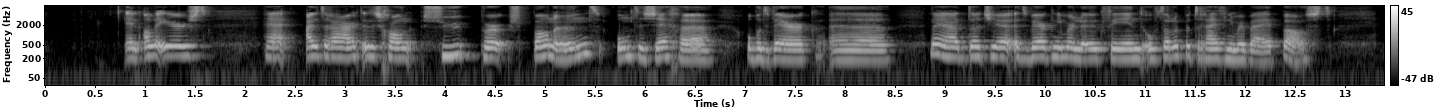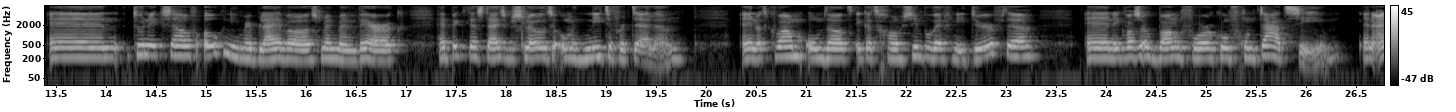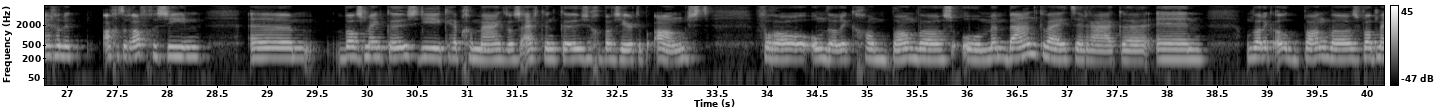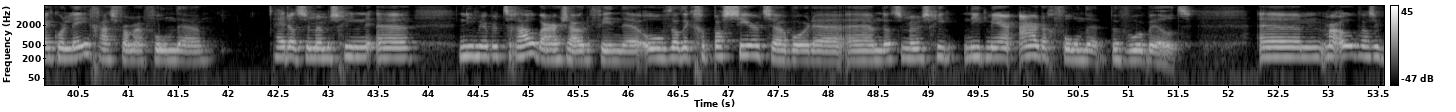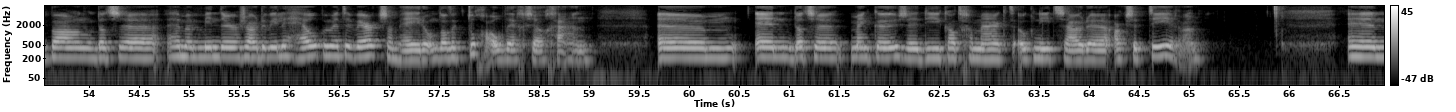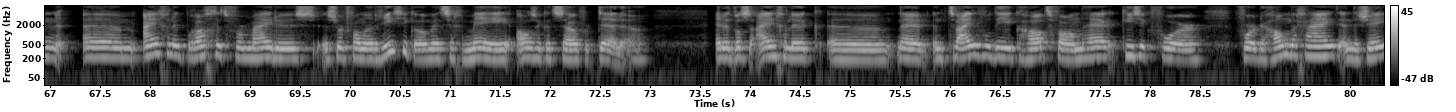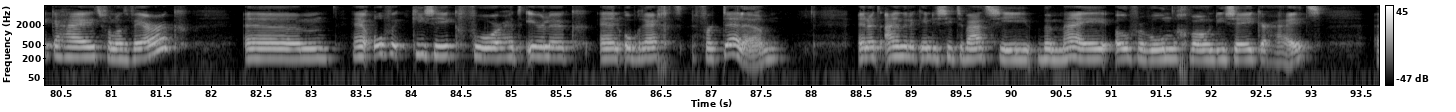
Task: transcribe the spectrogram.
En allereerst, hè, uiteraard, het is gewoon super spannend om te zeggen op het werk, uh, nou ja, dat je het werk niet meer leuk vindt of dat het bedrijf niet meer bij je past. En toen ik zelf ook niet meer blij was met mijn werk, heb ik destijds besloten om het niet te vertellen. En dat kwam omdat ik het gewoon simpelweg niet durfde. En ik was ook bang voor confrontatie. En eigenlijk achteraf gezien um, was mijn keuze die ik heb gemaakt, was eigenlijk een keuze gebaseerd op angst. Vooral omdat ik gewoon bang was om mijn baan kwijt te raken. En omdat ik ook bang was wat mijn collega's van me vonden. dat ze me misschien uh, niet meer betrouwbaar zouden vinden. Of dat ik gepasseerd zou worden. Um, dat ze me misschien niet meer aardig vonden, bijvoorbeeld. Um, maar ook was ik bang dat ze me minder zouden willen helpen met de werkzaamheden, omdat ik toch al weg zou gaan. Um, en dat ze mijn keuze die ik had gemaakt ook niet zouden accepteren. En um, eigenlijk bracht het voor mij dus een soort van een risico met zich mee als ik het zou vertellen. En het was eigenlijk uh, nou een twijfel die ik had van hè, kies ik voor, voor de handigheid en de zekerheid van het werk Um, of kies ik voor het eerlijk en oprecht vertellen. En uiteindelijk in die situatie bij mij overwon gewoon die zekerheid.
